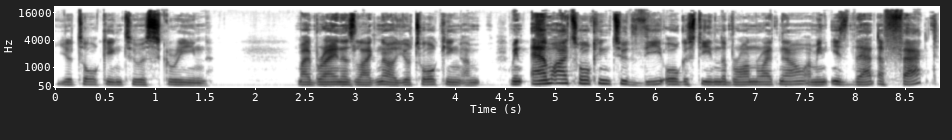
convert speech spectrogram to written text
You're talking to a screen. My brain is like, no, you're talking. Um, I mean, am I talking to the Agustin Lebron right now? I mean, is that a fact?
